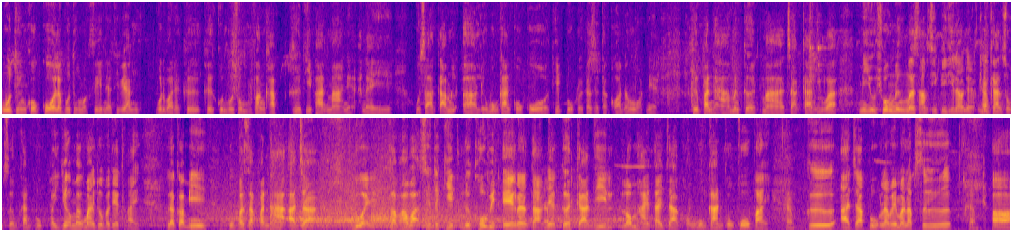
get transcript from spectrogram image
พูดถึงโกโก้และพูดถึงวัคซีนเนี่ยที่พี่อันพูดบ่อยเนี่ยคือคือคุณผู้ชมผู้ฟังครับ คือที่ผ่านมาเนี่ยในอุตสาหกรรมเอ่อหรือวงการโกโก้ที่ปลูกโดยเกษตรกรทั้งหมดเนี่ยคือปัญหามันเกิดมาจากการที่ว่ามีอยู่ช่วงหนึ่งเมื่อ 3 4 ปีที่แล้วเนี่ยครับมีการส่งเสริมการปลูกไปเยอะมากมายทั่วประเทศไทย แล้วก็มีอุปสรรคปัญหาอาจจะด้วยสภาวะเศรษฐกิจหรือโควิดเองอะไรต่างๆเนี่ยเกิดการที่ล้มหายตายจากของวงการโกโก้ไปครับคืออาจจะปลูกแล้วไม่มารับซื้อครับเอ่อ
